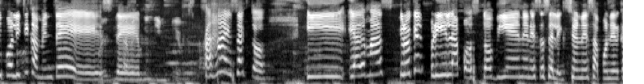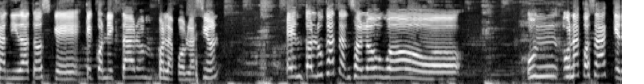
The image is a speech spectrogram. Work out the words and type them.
y políticamente, este, ajá, exacto. Y, y además, creo que el PRI le apostó bien en estas elecciones a poner candidatos que, que conectaron con la población. En Toluca tan solo hubo un- una cosa que,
